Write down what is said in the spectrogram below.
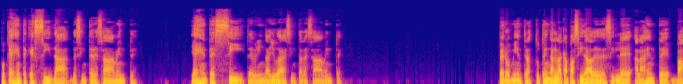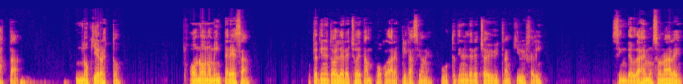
Porque hay gente que sí da desinteresadamente. Y hay gente que sí te brinda ayuda desinteresadamente. Pero mientras tú tengas la capacidad de decirle a la gente, basta, no quiero esto. O no, no me interesa. Usted tiene todo el derecho de tampoco dar explicaciones. Usted tiene el derecho de vivir tranquilo y feliz sin deudas emocionales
